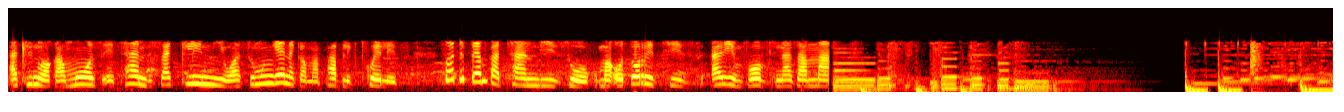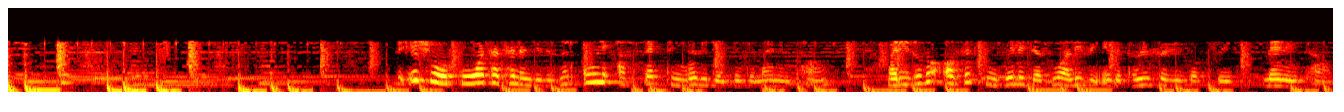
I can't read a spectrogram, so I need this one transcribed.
akliniwa kamozi at times asakliniwa simungene kama-public toilets. So tipempa thandizo kuma-authorities ali involved in nazama The issue of water challenges is not only affecting residents in the mining town, but it also affecting villagers who are living in the peripheries of the main town.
